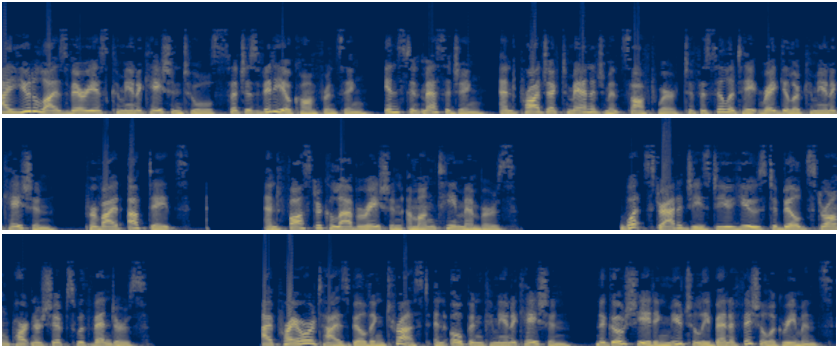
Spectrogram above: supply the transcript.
I utilize various communication tools such as video conferencing, instant messaging, and project management software to facilitate regular communication, provide updates, and foster collaboration among team members. What strategies do you use to build strong partnerships with vendors? I prioritize building trust and open communication, negotiating mutually beneficial agreements,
